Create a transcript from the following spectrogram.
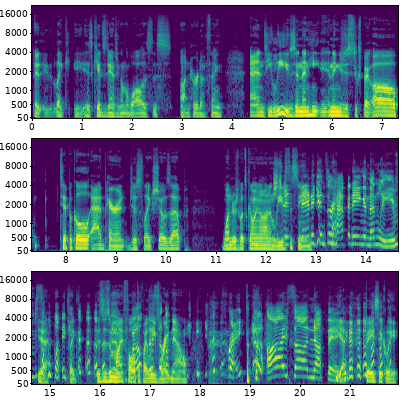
it, it- like his kids dancing on the wall is this unheard of thing, and he leaves, and then he and then you just expect oh, typical ad parent just like shows up, wonders what's going on, and leaves the scene. Shenanigans are happening and then leaves. Yeah, like, it's like this isn't my fault Well, if I leave right now. right? I saw nothing. yeah, basically.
